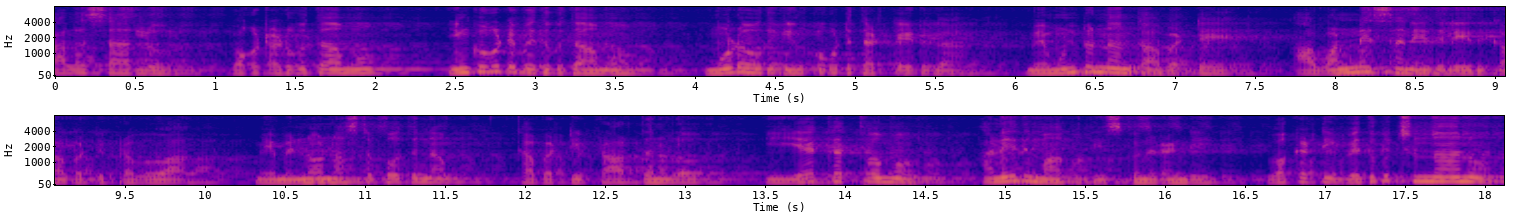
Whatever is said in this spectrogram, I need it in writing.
చాలాసార్లు ఒకటి అడుగుతాము ఇంకొకటి వెతుకుతాము. మూడవదికి ఇంకొకటి తట్టేటుగా మేముంటున్నాం కాబట్టే ఆ వన్నెస్ అనేది లేదు కాబట్టి ప్రభువా మేము ఎన్నో నష్టపోతున్నాం. కాబట్టి ప్రార్థనలో ఈ ఏకత్వము అనేది మాకు తీసుకుని రండి. ఒకటి వెతుకుచున్నాను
